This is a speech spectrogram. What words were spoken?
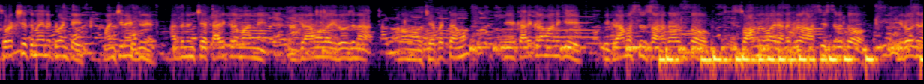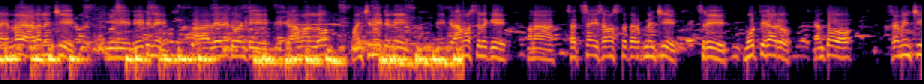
సురక్షితమైనటువంటి మంచినీటిని అందించే కార్యక్రమాన్ని ఈ గ్రామంలో ఈ రోజున మనం చేపట్టాము. ఈ కార్యక్రమానికి ఈ గ్రామస్తుల సహకారంతో స్వామివారి అనుగ్రహ ఆశీస్సులతో ఈ రోజున ఎన్నో ఏళ్ళ నుంచి ఈ నీటిని లేనటువంటి ఈ గ్రామాల్లో మంచినీటిని ఈ గ్రామస్తులకి మన సత్సాయి సంస్థ తరపు నుంచి శ్రీ మూర్తి గారు ఎంతో శ్రమించి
